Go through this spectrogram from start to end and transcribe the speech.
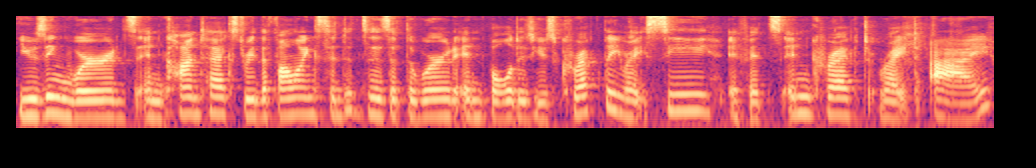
using words in context, read the following sentences. If the word in bold is used correctly, write C. If it's incorrect, write I.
